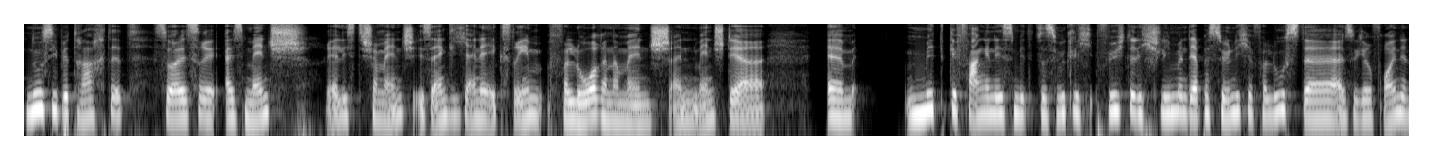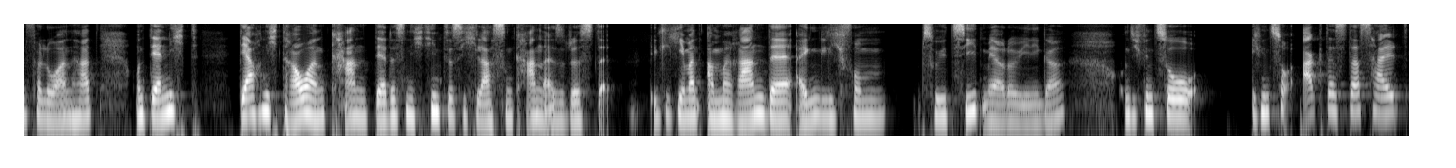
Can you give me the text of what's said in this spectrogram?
nur sie betrachtet, so als, als Mensch, realistischer Mensch, ist eigentlich eine extrem verlorener Mensch. Ein Mensch, der ähm, mitgefangen ist mit etwas wirklich fürchterlich Schlimmen, der persönliche Verluste, also ihre Freundin verloren hat und der nicht, der auch nicht trauern kann, der das nicht hinter sich lassen kann. Also dass da wirklich jemand am Rande eigentlich vom Suizid mehr oder weniger. Und ich finde so ich finde so arg, dass das halt,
